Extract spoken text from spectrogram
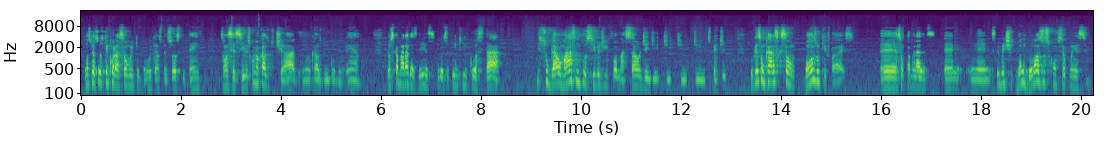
algumas pessoas têm coração muito bom, tem as pessoas que têm, são acessíveis, como é o caso do Thiago, como é o caso do Igor Moreno. Tem uns camaradas desses que você tem que encostar e sugar o máximo possível de informação, de, de, de, de, de expertise, porque são caras que são bons no que faz, é, são camaradas é, é, extremamente bondosos com o seu conhecimento.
